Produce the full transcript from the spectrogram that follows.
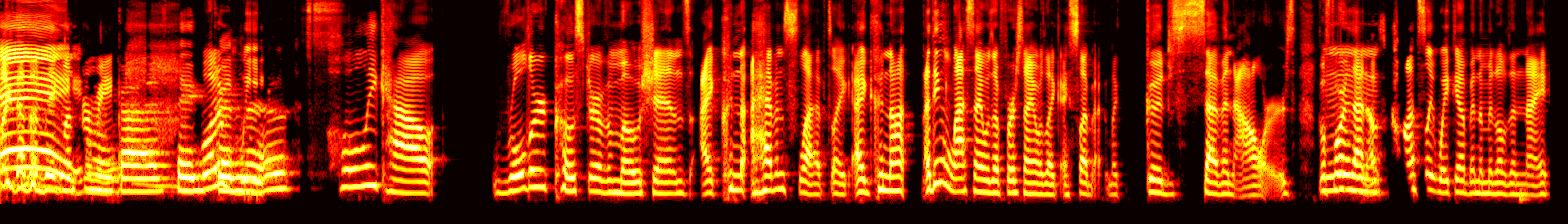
like that's a big one Yay. for Oh my god! Thank What a week. Holy cow! Roller coaster of emotions. I couldn't. I haven't slept. Like I could not. I think last night was the first night I was like I slept like good seven hours. Before that, I Mm. was constantly waking up in the middle of the night.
